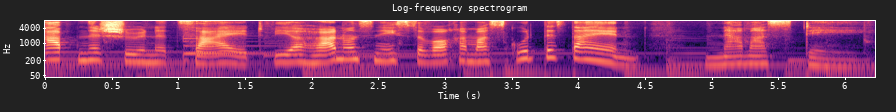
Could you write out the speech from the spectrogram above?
Hab eine schöne Zeit. Wir hören uns nächste Woche. Mach's gut bis dahin. Namaste.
